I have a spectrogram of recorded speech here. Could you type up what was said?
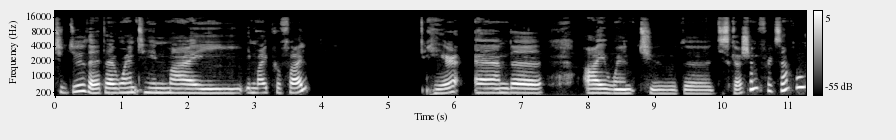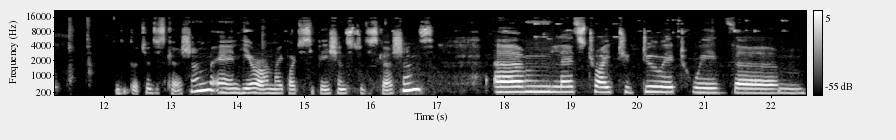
to do that, I went in my in my profile here, and uh, I went to the discussion, for example, you go to discussion and here are my participations to discussions. Um, let's try to do it with um,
